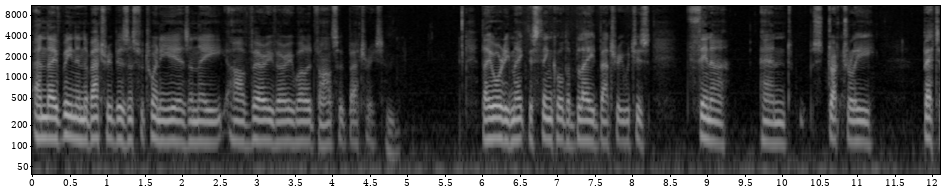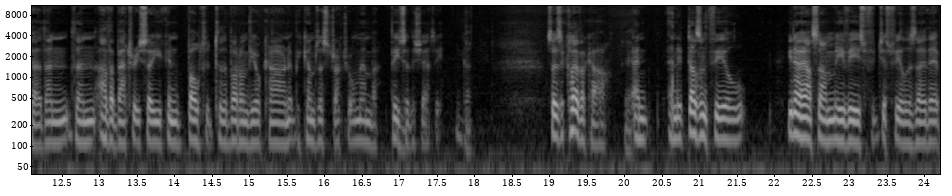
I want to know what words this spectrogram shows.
and they've been in the battery business for twenty years, and they are very very well advanced with batteries. Hmm. They already make this thing called the Blade battery, which is thinner and structurally better than than other batteries. So you can bolt it to the bottom of your car, and it becomes a structural member, piece of the chassis. Okay. So it's a clever car, Yeah. and and it doesn't feel, you know how some EVs f- just feel as though they're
